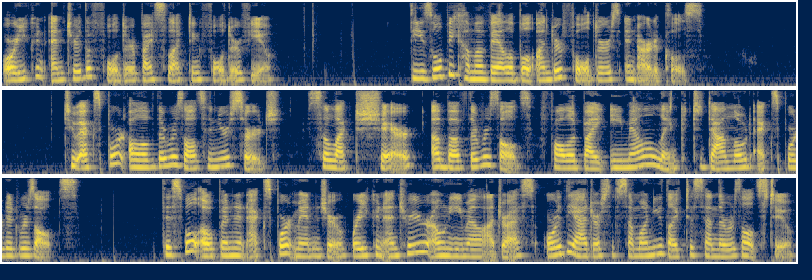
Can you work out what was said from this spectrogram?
or you can enter the folder by selecting Folder View. These will become available under Folders and Articles. To export all of the results in your search, select Share above the results, followed by Email a link to download exported results. This will open an export manager where you can enter your own email address or the address of someone you'd like to send the results to.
